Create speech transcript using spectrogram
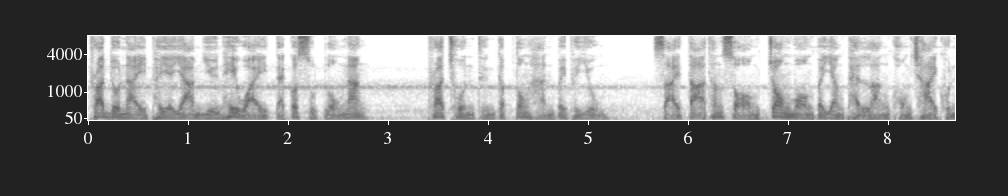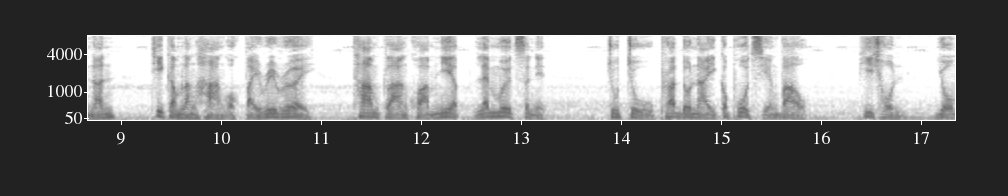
พระโดนัยพยายามยืนให้ไหวแต่ก็สุดลงนั่ง พระชนถึงกับต้องหันไปพยุง สายตาทั้งสองจ้องมองไปยังแผ่นหลังของชายคนนั้น ที่กำลังห่างออกไปเรื่อยๆ ท่ามกลางความเงียบและมืดสนิท จู่ๆพระโดนัยก็พูดเสียงเบา พี่ชน โยม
